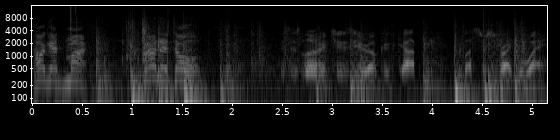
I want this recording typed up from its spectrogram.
Target marked. Burn it all. This is Loader 2-0. Good copy. Cluster strike away.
